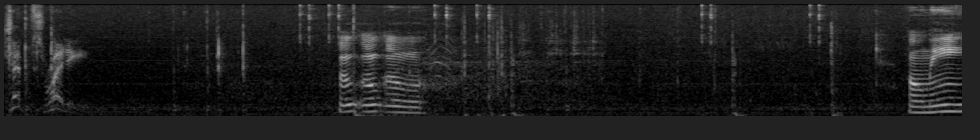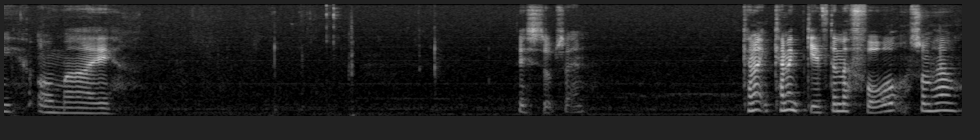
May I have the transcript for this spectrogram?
Ships ready. Oh, oh, oh. Oh me, oh my. This is upsetting. Can I can I give them a fort somehow?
